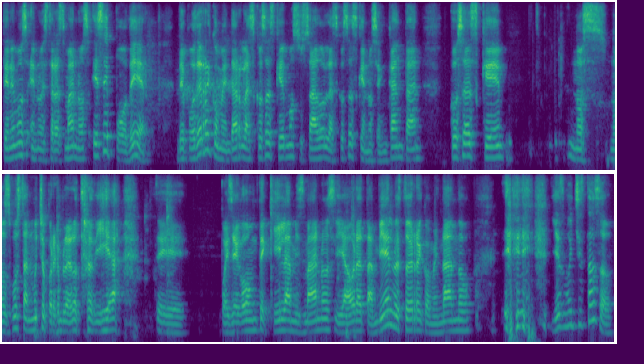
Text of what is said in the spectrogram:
tenemos en nuestras manos ese poder de poder recomendar las cosas que hemos usado, las cosas que nos encantan, cosas que nos, nos gustan mucho. Por ejemplo, el otro día, eh, pues llegó un tequila a mis manos y ahora también lo estoy recomendando. y es muy chistoso.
